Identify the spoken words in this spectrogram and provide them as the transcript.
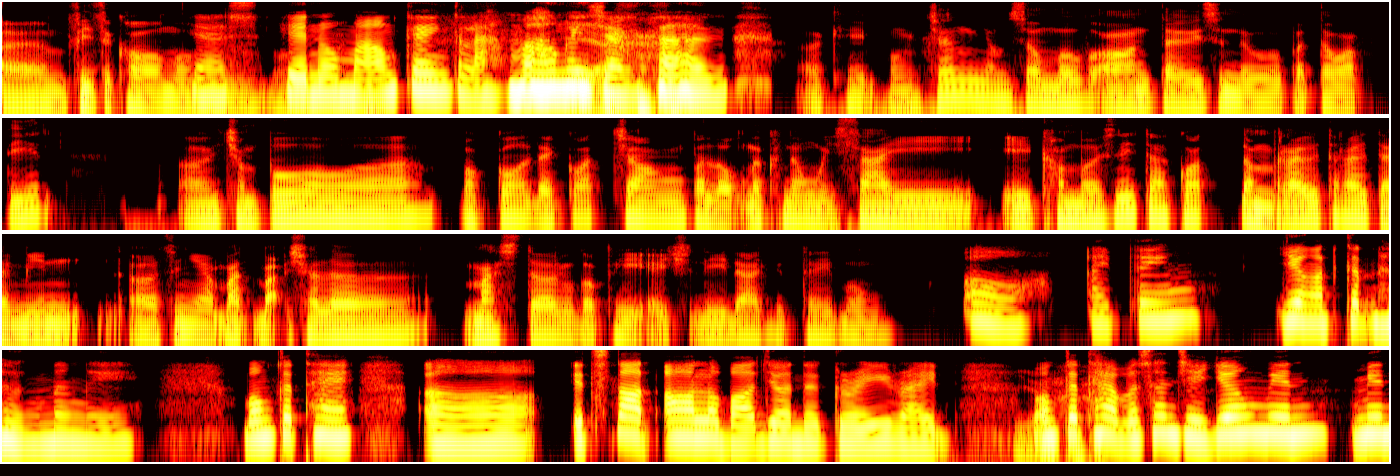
អឺ physical ហ្មងរៀនមួយម៉ោងគេងកន្លះម៉ោងអីចឹងទៅអូខេបងអញ្ចឹងខ្ញុំសូម move on ទៅសំណួរបន្ទាប់ទៀតចំពោះបកគលដែលគាត់ចង់ប្រឡូកនៅក្នុងវិស័យ e-commerce នេះតើគាត់តម្រូវត្រូវតែមានសញ្ញាបត្រ Bachelor Master ឬក៏ PhD ដែរទេបងអូ I think យើងអត់គិតរឿងហ្នឹងទេបងគិតថាអឺ it's not all about your degree right បងគិតថាបើសិនជាយើងមានមាន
